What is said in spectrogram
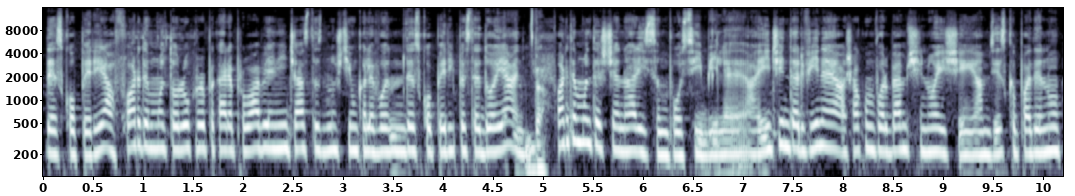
descoperirea foarte multor lucruri pe care probabil nici astăzi nu știm că le vom descoperi peste 2 ani. Da. Foarte multe scenarii sunt posibile. Aici intervine, așa cum vorbeam și noi și am zis că poate nu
